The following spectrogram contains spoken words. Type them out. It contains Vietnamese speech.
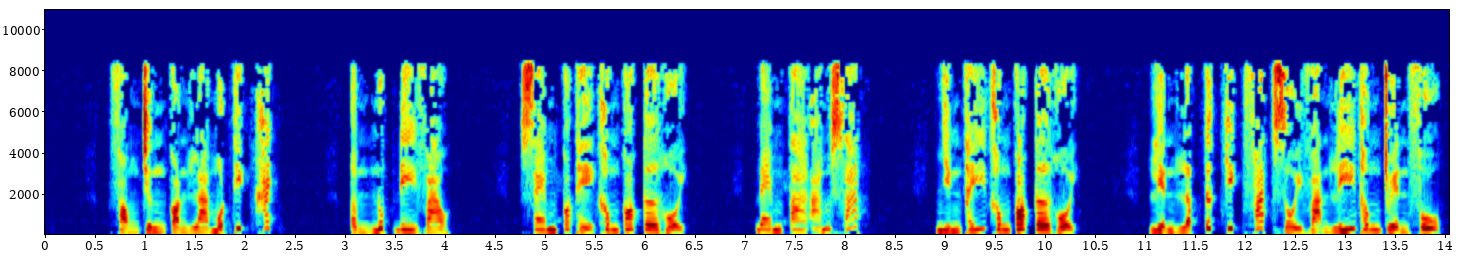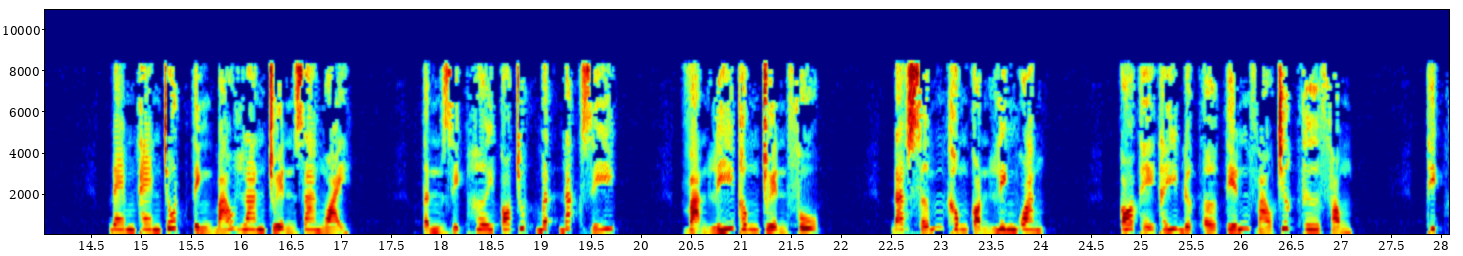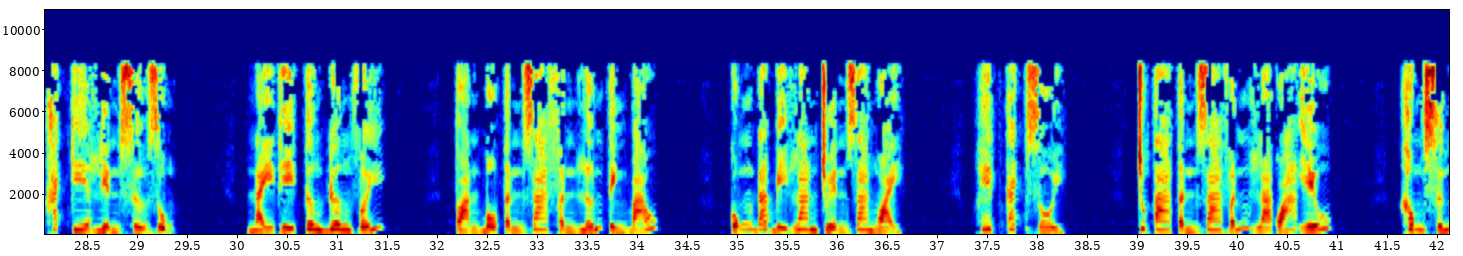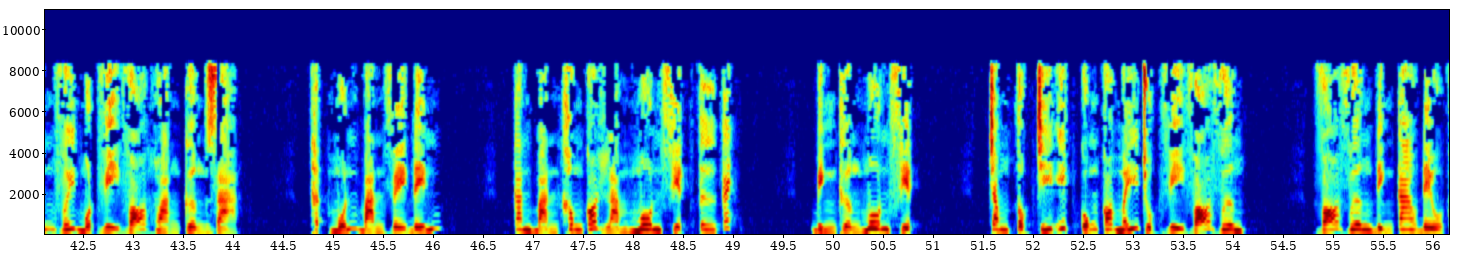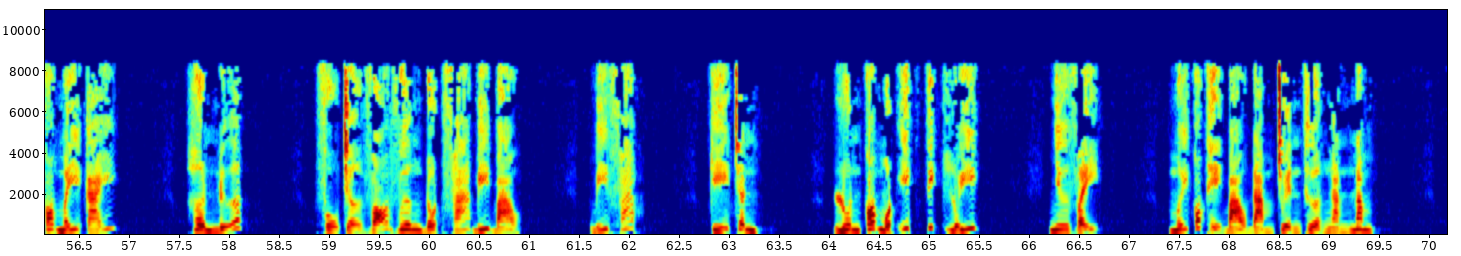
phỏng chừng còn là một thích khách, ẩm núp đi vào, xem có thể không có cơ hội, đem ta ám sát, nhìn thấy không có cơ hội, liền lập tức kích phát rồi vạn lý thông truyền phù, đem then chốt tình báo lan truyền ra ngoài, tần d ị c h hơi có chút bất đắc dĩ, vạn lý thông truyền phù, đã sớm không còn linh quang, có thể thấy được ở tiến vào trước thư phòng, thích khách kia liền sử dụng, này thì tương đương với, toàn bộ tần gia phần lớn tình báo, cũng đã bị lan truyền ra ngoài, hết cách rồi, chúng ta tần gia vẫn là quá yếu, không xứng với một vị võ hoàng cường giả, thật muốn bàn về đến, căn bản không có làm môn phiệt tư cách, bình thường môn phiệt, trong tộc chí ít cũng có mấy chục vị võ vương, võ vương đỉnh cao đều có mấy cái, hơn nữa, phụ trợ võ vương đột phá bí bảo, bí pháp, kỳ chân, luôn có một ít tích lũy. như vậy, mới có thể bảo đảm truyền thừa ngàn năm,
